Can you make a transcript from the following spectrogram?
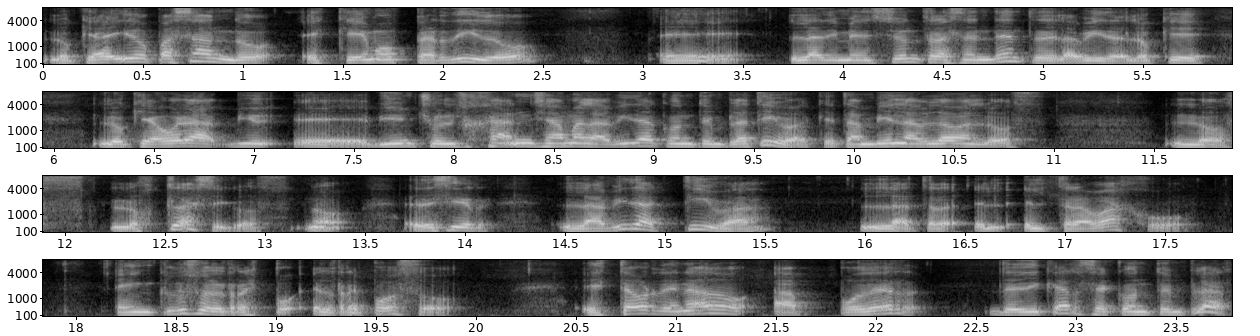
Lo que ha ido pasando es que hemos perdido eh, la dimensión trascendente de la vida, lo que, lo que ahora eh, Byung-Chul Han llama la vida contemplativa, que también la hablaban los, los, los clásicos. ¿no? Es decir, la vida activa, el trabajo, e incluso el, reposo está ordenado a poder dedicarse a contemplar.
